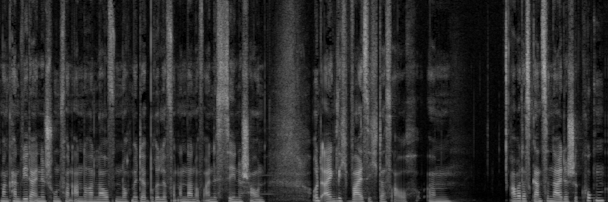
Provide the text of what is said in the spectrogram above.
man kann weder in den Schuhen von anderen laufen, noch mit der Brille von anderen auf eine Szene schauen. Und eigentlich weiß ich das auch. Ähm, aber das ganze neidische Gucken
